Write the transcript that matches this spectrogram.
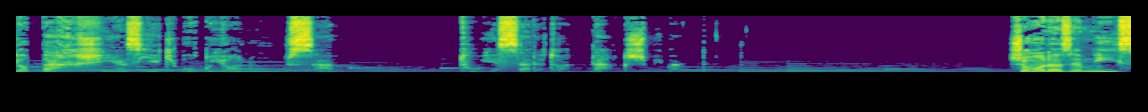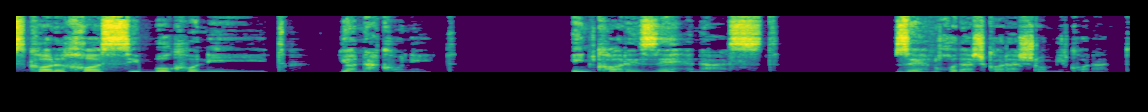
یا بخشی از یک اقیانوس هم توی سرتان نقش میبندد. شما لازم نیست کار خاصی بکنید یا نکنید. این کار ذهن است. ذهن خودش کارش را می کند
